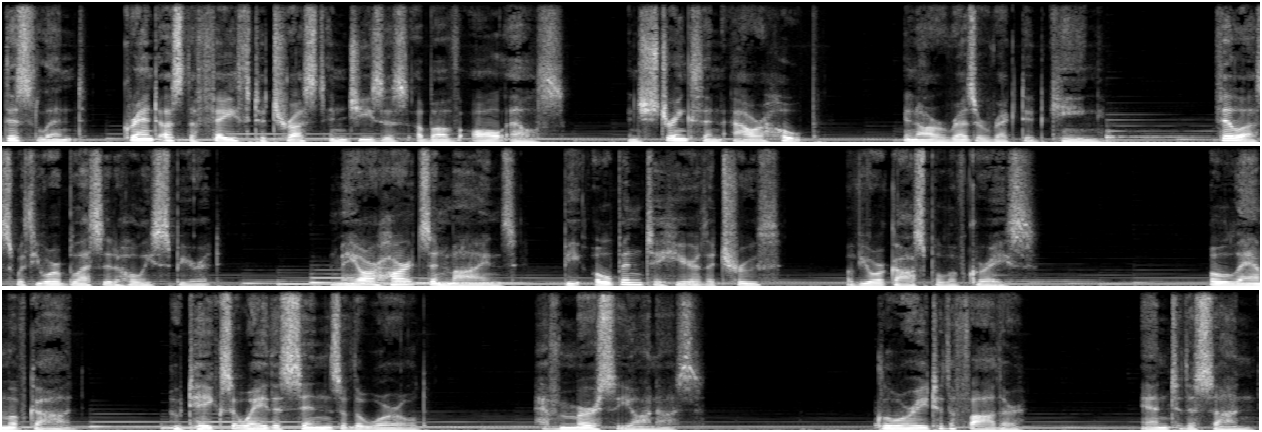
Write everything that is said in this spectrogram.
this Lent grant us the faith to trust in Jesus above all else and strengthen our hope in our resurrected King. Fill us with your blessed Holy Spirit. May our hearts and minds be open to hear the truth of your gospel of grace. O Lamb of God, who takes away the sins of the world, have mercy on us. Glory to the Father, and to the Son,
